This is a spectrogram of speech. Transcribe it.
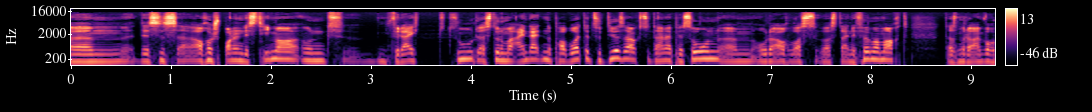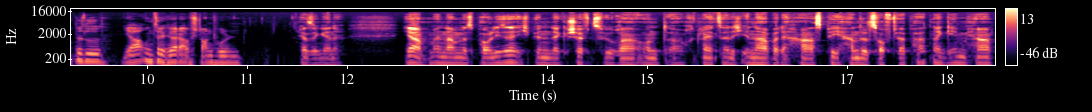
Ähm, das ist äh, auch ein spannendes Thema und äh, vielleicht du, dass du nochmal einleitend ein paar Worte zu dir sagst, zu deiner Person ähm, oder auch was, was deine Firma macht, dass wir da einfach ein bisschen ja, unsere Hörer auf Stand holen. Ja, sehr gerne. Ja, mein Name ist Paul Liese, ich bin der Geschäftsführer und auch gleichzeitig Inhaber der HSP Handelssoftware Partner GmbH,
